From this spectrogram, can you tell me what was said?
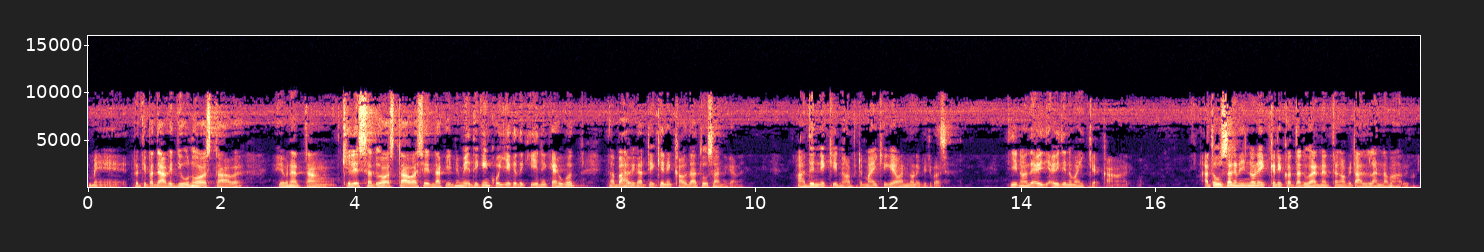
මේ ප්‍රතිපදාවේ දියුණු අවස්ථාව එහෙම නැත්නම් කෙලෙස් අඩු අවස්ථාව වශයෙන් දකින්නේ මේ දෙකෙන් කොයි එකද කියන එක ඇහුවොත් ස්වාභාවික කෙනෙක් කවදාත් උසන්න කැමති. ආ දෙන්නෙක් ඉන්නවා අපිට මයික් එක යවන්න ඕනේ පිටිපස්ස. තියනවාද ඇවිදින මයික් එකක් ආහරි. අත උස්සගෙන ඉන්න ඕනේ එක්කෙනෙක්වත් අඩු ගන්න නැත්නම් අපිට අල්ලන්න අමාරුයි.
